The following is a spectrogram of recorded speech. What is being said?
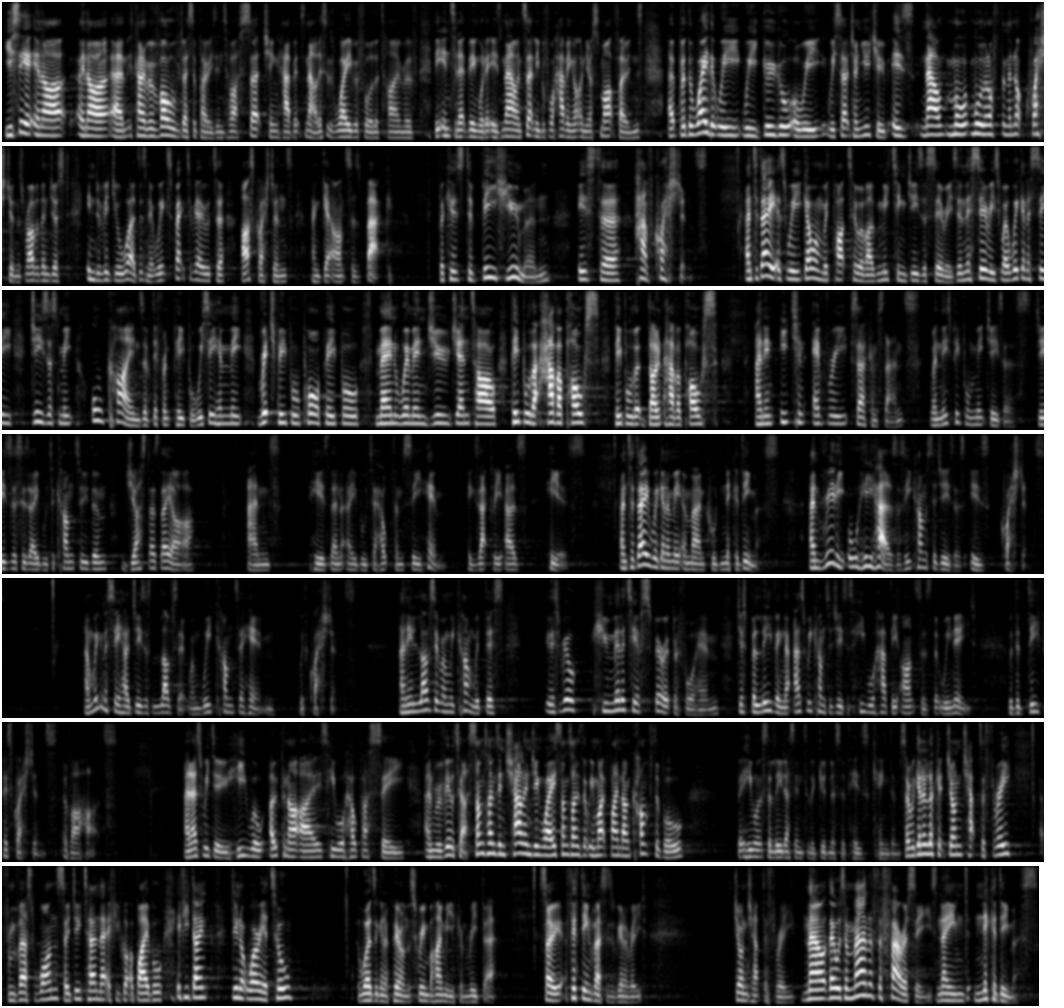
You see it in our, in our um, it's kind of evolved, I suppose, into our searching habits now. This is way before the time of the internet being what it is now, and certainly before having it on your smartphones. Uh, but the way that we, we Google or we, we search on YouTube is now more, more than often than not questions rather than just individual words, isn't it? We expect to be able to ask questions and get answers back. Because to be human, is to have questions. And today, as we go on with part two of our Meeting Jesus series, in this series where we're going to see Jesus meet all kinds of different people, we see him meet rich people, poor people, men, women, Jew, Gentile, people that have a pulse, people that don't have a pulse. And in each and every circumstance, when these people meet Jesus, Jesus is able to come to them just as they are, and he is then able to help them see him exactly as he is. And today we're going to meet a man called Nicodemus. And really, all he has as he comes to Jesus is questions. And we're going to see how Jesus loves it when we come to him with questions. And he loves it when we come with this, this real humility of spirit before him, just believing that as we come to Jesus, he will have the answers that we need with the deepest questions of our hearts. And as we do, He will open our eyes, He will help us see and reveal to us, sometimes in challenging ways, sometimes that we might find uncomfortable, but He wants to lead us into the goodness of His kingdom. So we're going to look at John chapter 3 from verse 1. So do turn there if you've got a Bible. If you don't, do not worry at all. The words are going to appear on the screen behind me. You can read there. So 15 verses we're going to read. John chapter 3. Now, there was a man of the Pharisees named Nicodemus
